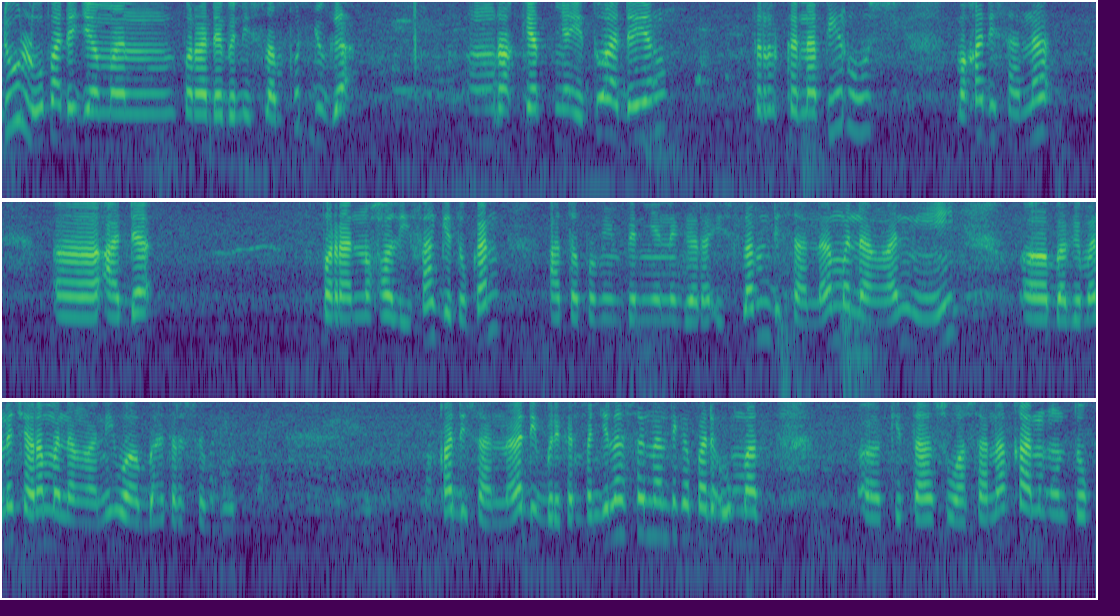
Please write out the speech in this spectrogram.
dulu pada zaman peradaban Islam pun juga rakyatnya itu ada yang terkena virus. Maka di sana uh, ada peran khalifah gitu kan atau pemimpinnya negara Islam di sana menangani e, bagaimana cara menangani wabah tersebut. Maka di sana diberikan penjelasan nanti kepada umat e, kita suasanakan untuk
